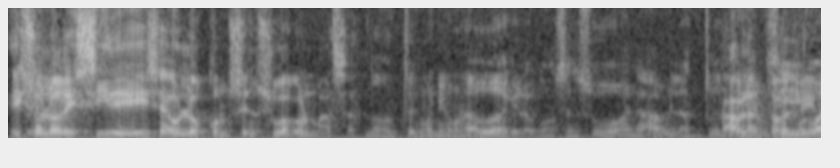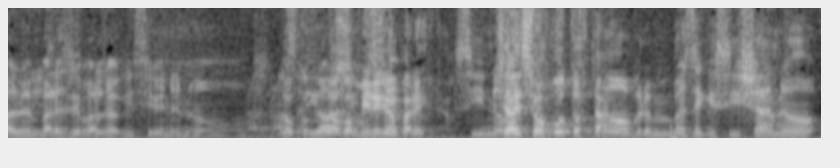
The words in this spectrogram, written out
¿Eso Pero- lo decide ella o lo consensúa con Massa? No tengo ninguna duda de que lo consensúan, hablan todo el Hablan tiempo. todo el Sí, igual me parece para lo que se viene no... No, conviene si- que aparezca. si no- ya esos votos están. No, pero me parece que si ya no.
